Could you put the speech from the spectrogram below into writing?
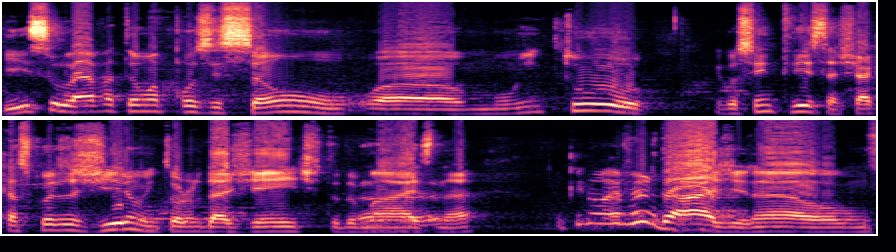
e isso leva a ter uma posição ah, muito egocentrista, achar que as coisas giram em torno da gente e tudo mais, né? O que não é verdade, né? O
